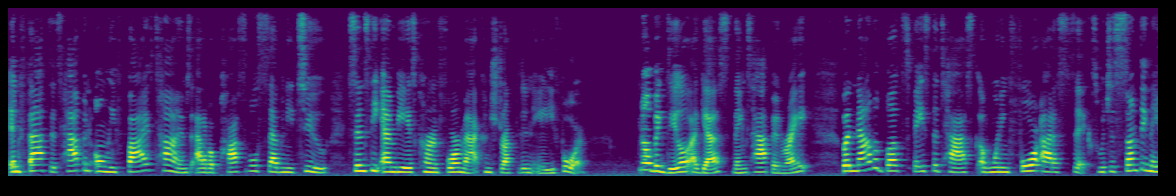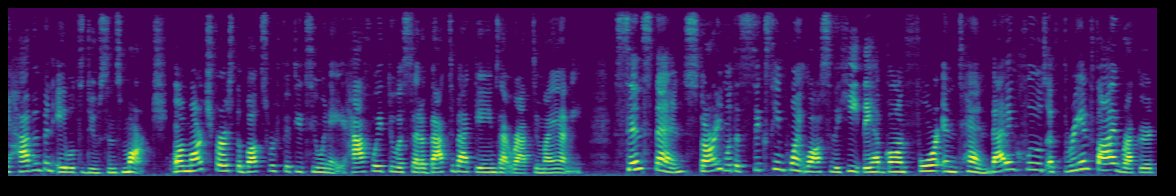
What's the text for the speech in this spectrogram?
In fact, it's happened only 5 times out of a possible 72 since the NBA's current format constructed in 84. No big deal, I guess. Things happen, right? But now the Bucks face the task of winning 4 out of 6, which is something they haven't been able to do since March. On March 1st, the Bucks were 52 and 8, halfway through a set of back-to-back -back games that wrapped in Miami. Since then, starting with a 16 point loss to the Heat, they have gone 4 and 10. That includes a 3 and 5 record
